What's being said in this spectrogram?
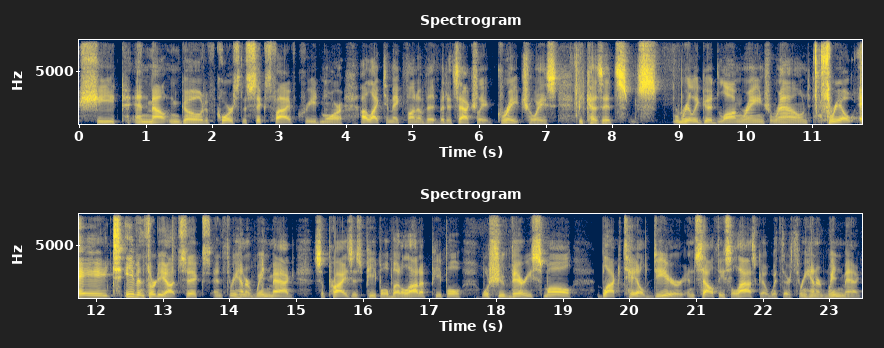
sheep and mountain goat. Of course, the 6.5 Creedmoor. I like to make fun of it, but it's actually a great choice because it's really good long range round. 308, even 30-06 and 300 Win Mag surprises people, but a lot of people will shoot very small black-tailed deer in southeast Alaska with their 300 Win Mag.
